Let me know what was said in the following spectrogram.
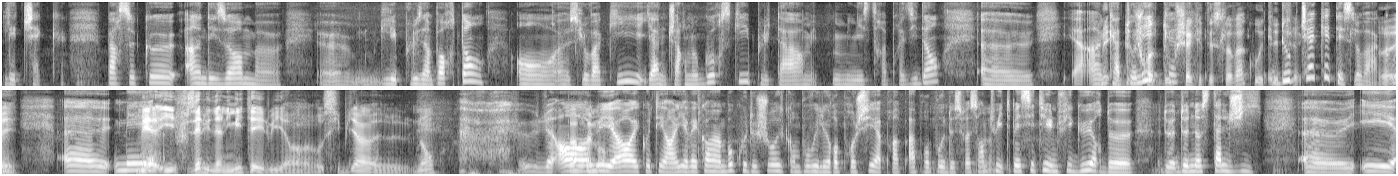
les Tchèques. Parce que un des hommes euh, euh, les plus importants en euh, Slovaquie, Jan Czarnogórski, plus tard ministre-président, euh, un catholique. Je crois que Dubček était slovaque ou était Dubček était slovaque, oui. Euh, mais... mais... il faisait l'unanimité, lui, hein, aussi bien, non? Oh, lui, oh, écoutez, hein, il y avait quand même beaucoup de choses qu'on pouvait lui reprocher à, à propos de 68, mais c'était une figure de, de, nostalgie. et,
